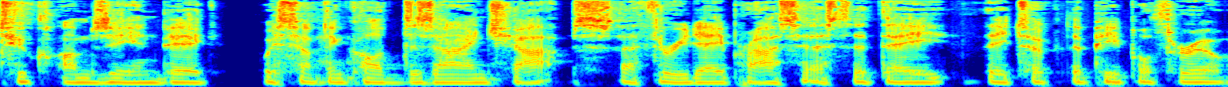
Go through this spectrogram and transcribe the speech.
too clumsy and big with something called design shops, a three day process that they, they took the people through.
